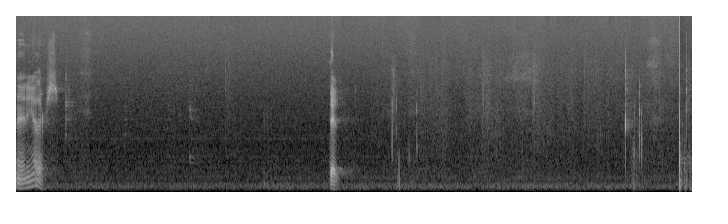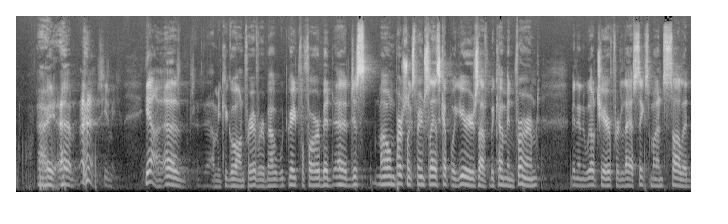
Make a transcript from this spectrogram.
Any others? David. Um, excuse me. Yeah, uh, I mean, could go on forever about what grateful for, but uh, just my own personal experience. The last couple of years, I've become infirmed. Been in a wheelchair for the last six months, solid.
